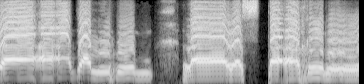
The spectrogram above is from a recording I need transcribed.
জা আজালুহুম লা ইয়াস্তাখিরুনা।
